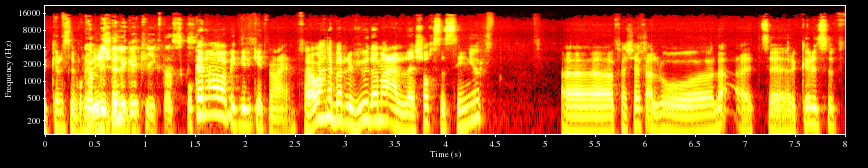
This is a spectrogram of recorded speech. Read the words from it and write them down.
recursive وكان relation بي delegate ليك tasks وكان آه بي delegate معايا. فواحنا بال review ده مع الشخص ال senior آه فشاف قال له لا it's recursive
